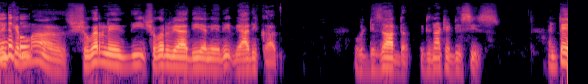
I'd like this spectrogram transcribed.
ఎందుకు? షుగర్ అనేది షుగర్ వ్యాధి అనేది వ్యాధి కాదు. ఒక disorder it is not a disease. అంటే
